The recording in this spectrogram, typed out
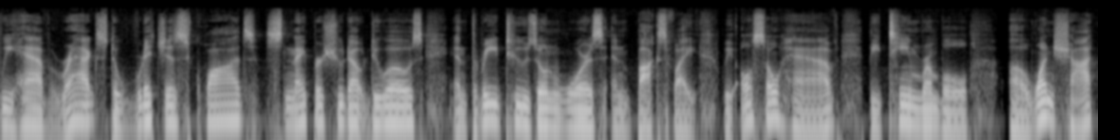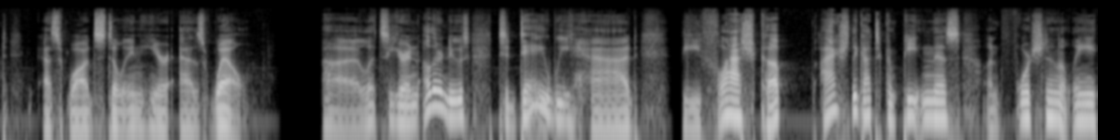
we have rags to riches squads, sniper shootout duos, and 3 2 zone wars and box fight. We also have the Team Rumble uh, one shot as squads still in here as well. Uh, let's see here. In other news, today we had the Flash Cup. I actually got to compete in this. Unfortunately,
